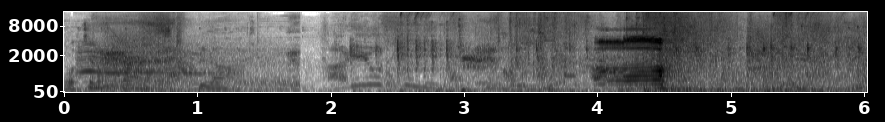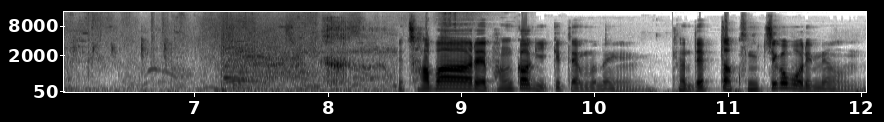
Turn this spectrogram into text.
잡았지? 블러드. 다리우스님 자발에 반각이 있기 때문에 그냥 냅다 궁 찍어버리면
